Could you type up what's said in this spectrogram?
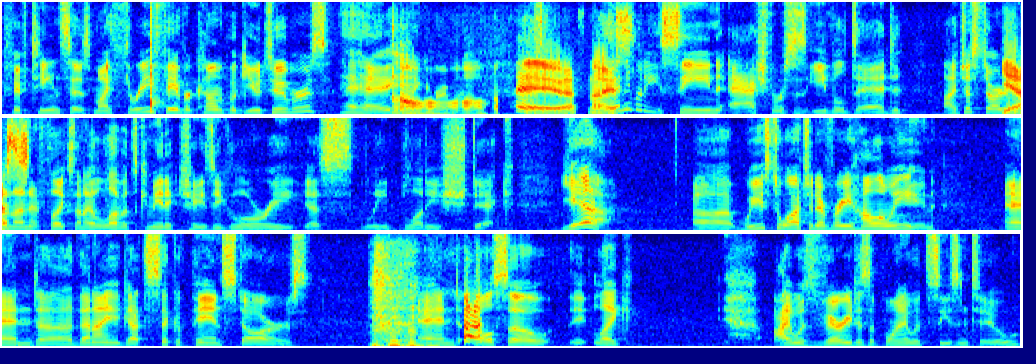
fifteen says my three favorite comic book YouTubers. Hey, hey. thank you very much. Aw. Hey, that's nice. Has anybody seen Ash versus Evil Dead? I just started Yes. it on Netflix, and I love its comedic, cheesy, gloriously bloody shtick. Yeah, uh, we used to watch it every Halloween, and uh, then I got sick of paying Starz, and also it, like I was very disappointed with season two,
